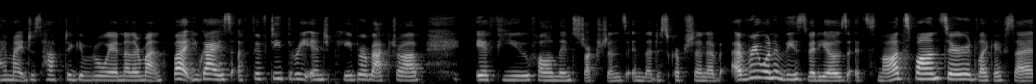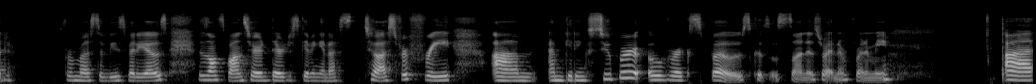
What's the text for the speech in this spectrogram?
I might just have to give it away another month. But you guys, a 53 inch paper backdrop, if you follow the instructions in the description of every one of these videos, it's not sponsored, like I've said for most of these videos. It's not sponsored. They're just giving it us to us for free. Um, I'm getting super overexposed because the sun is right in front of me. Uh,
